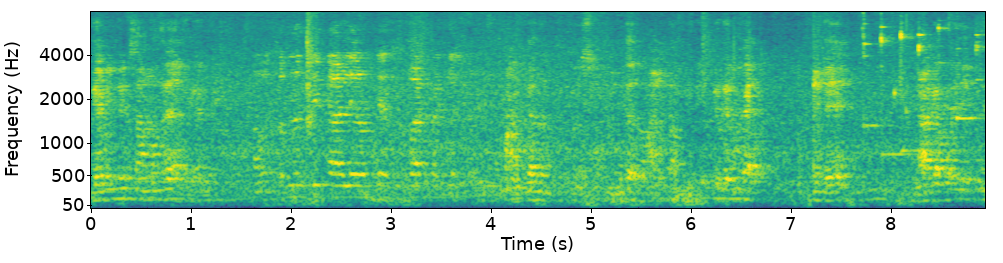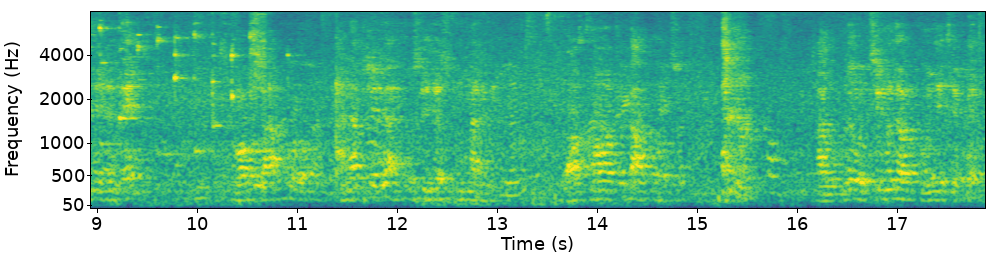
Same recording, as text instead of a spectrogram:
పేమెంట్ సంబంధమే అధికారి. నుంచి ఖాళీ ఉంటే డిపార్ట్మెంట్ చెప్పేది. అంటే నాకు ఎవరు చెప్పింది ఏంటంటే ఒక షాపు అనర్చుగా అక్యూషన్ చేసుకుంటున్నారు వాస్తవం అయితే కాకపోవచ్చు. నాకు ఇప్పుడే వచ్చే ముందు ఎవరు ఫోన్ చేసి చెప్పారు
